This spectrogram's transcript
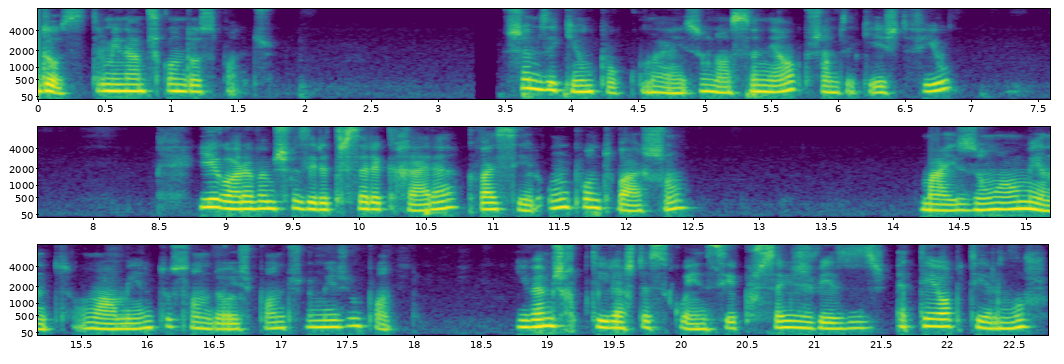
Doze, terminamos com doze pontos. Fechamos aqui um pouco mais o nosso anel, puxamos aqui este fio. E agora vamos fazer a terceira carreira, que vai ser um ponto baixo, mais um aumento. Um aumento são dois pontos no mesmo ponto. E vamos repetir esta sequência por seis vezes até obtermos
